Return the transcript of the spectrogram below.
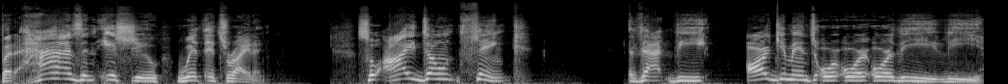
but has an issue with its writing. So I don't think that the argument or or or the the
